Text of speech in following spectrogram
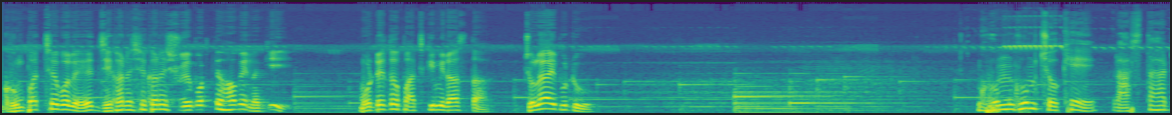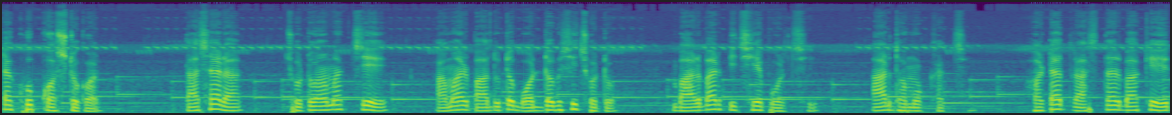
ঘুম পাচ্ছে বলে যেখানে সেখানে শুয়ে পড়তে হবে নাকি? মোটে তো পাঁচ কিমি রাস্তা। চলে আয় পুটু। ঘুম ঘুম চোখে রাস্তা হাঁটা খুব কষ্টকর। তাছাড়া ছোটো আমার চেয়ে আমার পা দুটো বড্ড বেশি ছোট। বারবার পিছিয়ে পড়ছি, আর ধমক খাচ্ছি। হঠাৎ রাস্তার বাঁকের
